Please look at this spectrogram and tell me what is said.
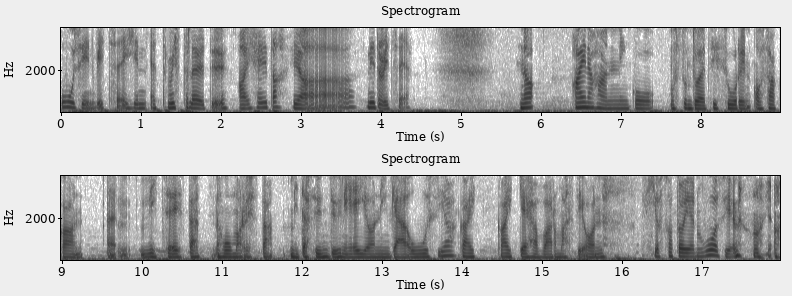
uusiin vitseihin, että mistä löytyy aiheita ja niitä vitsejä? No ainahan niin kuin, musta tuntuu, että siis suurin osakaan äh, vitseistä, huumorista, mitä syntyy, niin ei ole niinkään uusia. Kaik, kaikkeahan varmasti on jo satojen vuosien ajan,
